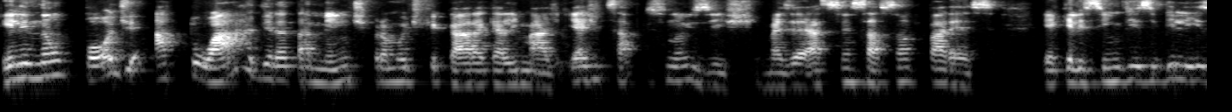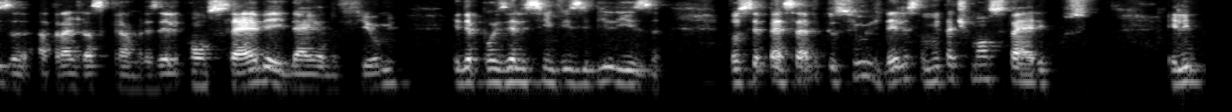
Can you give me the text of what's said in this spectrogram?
ele não pode atuar diretamente para modificar aquela imagem. E a gente sabe que isso não existe, mas é a sensação que parece. E é que ele se invisibiliza atrás das câmeras. Ele concebe a ideia do filme e depois ele se invisibiliza. Você percebe que os filmes dele são muito atmosféricos. Ele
